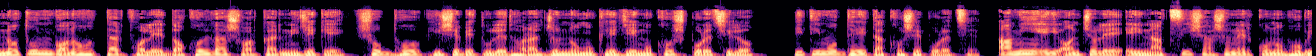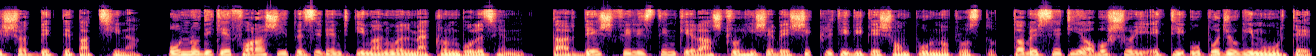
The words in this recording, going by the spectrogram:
নতুন গণহত্যার ফলে দখলদার সরকার নিজেকে সভ্য হিসেবে তুলে ধরার জন্য মুখে যে মুখোশ পড়েছিল ইতিমধ্যেই তা খসে পড়েছে। আমি এই অঞ্চলে এই নাৎসি শাসনের কোনো ভবিষ্যৎ দেখতে পাচ্ছি না। অন্যদিকে ফরাসি প্রেসিডেন্ট ইমানুয়েল ম্যাক্রন বলেছেন, তার দেশ ফিলিস্তিনকে রাষ্ট্র হিসেবে স্বীকৃতি দিতে সম্পূর্ণ প্রস্তুত। তবে সেটি অবশ্যই একটি উপযোগী মুহূর্তের।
